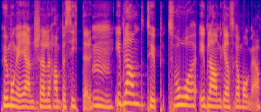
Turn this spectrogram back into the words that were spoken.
hur många hjärnceller han besitter. Mm. Ibland typ två, ibland ganska många.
